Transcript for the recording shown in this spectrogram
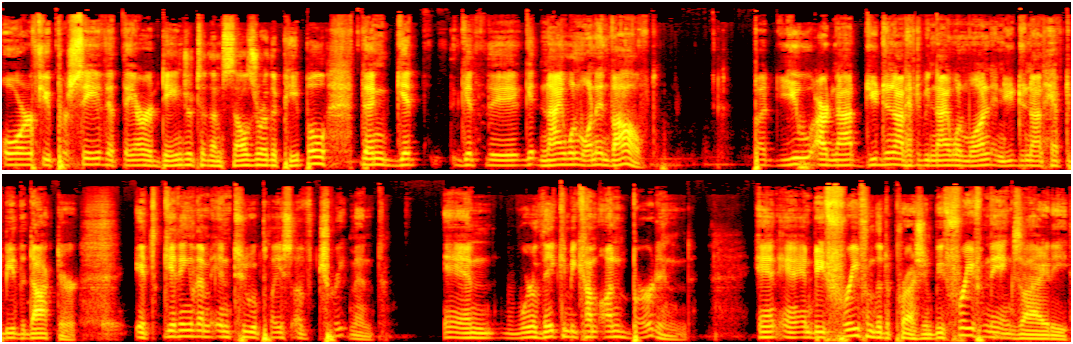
or if you perceive that they are a danger to themselves or other people then get get the get 911 involved but you are not you do not have to be 911 and you do not have to be the doctor it's getting them into a place of treatment and where they can become unburdened and, and, and be free from the depression, be free from the anxiety,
